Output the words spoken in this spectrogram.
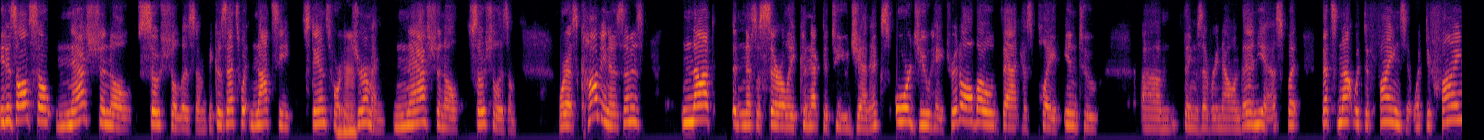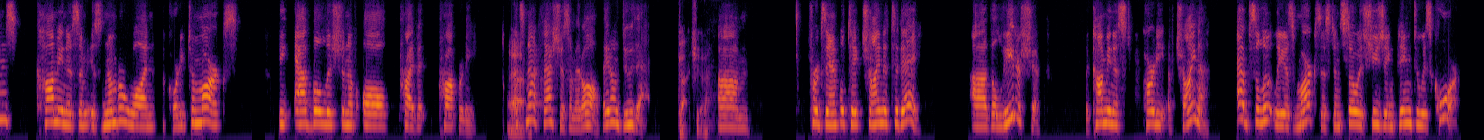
It is also national socialism because that's what Nazi stands for mm-hmm. in German, national socialism. Whereas communism is not necessarily connected to eugenics or Jew hatred, although that has played into um, things every now and then, yes, but that's not what defines it. What defines communism is number one, according to Marx, the abolition of all private property. Uh, that's not fascism at all. They don't do that. Gotcha. Um, for example, take China today. Uh, the leadership, the Communist Party of China, absolutely is Marxist, and so is Xi Jinping to his core.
